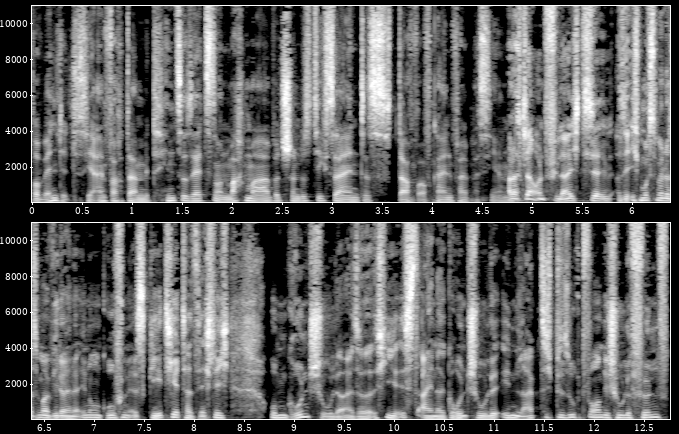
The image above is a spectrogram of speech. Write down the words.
verwendet. Sie einfach damit hinzusetzen und mach mal, wird schon lustig sein. Das darf auf keinen Fall passieren. Alles klar. Und vielleicht, also ich muss mir das immer wieder in Erinnerung rufen. Es geht hier tatsächlich um Grundschule. Also hier ist eine Grundschule in Leipzig besucht worden, die Schule 5.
